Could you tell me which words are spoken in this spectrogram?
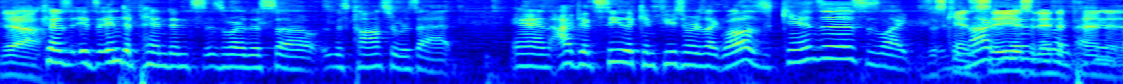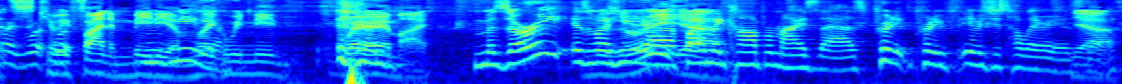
yeah. because it's Independence is where this uh this concert was at. And I could see the confusion where he's like, "Well, is Kansas? Is like, Is this Kansas not City? Is it Kansas? Like, Independence? like, what- Can we what- find a medium? Like we need. Where am I? Missouri is what he uh, Yeah. finally compromised as. Pretty, pretty. It was just hilarious. Yeah, so.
